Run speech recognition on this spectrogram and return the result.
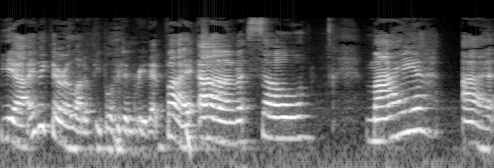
Yeah, I think there are a lot of people who didn't read it, but um, so my uh,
